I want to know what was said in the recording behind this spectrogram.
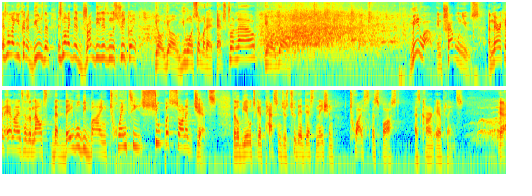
It's not like you can abuse them. It's not like the drug dealers in the street going, yo, yo, you want some of that extra loud? Yo, yo. Meanwhile, in travel news, American Airlines has announced that they will be buying 20 supersonic jets that'll be able to get passengers to their destination twice as fast as current airplanes. Yeah.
